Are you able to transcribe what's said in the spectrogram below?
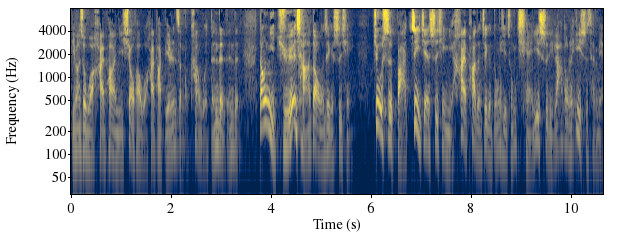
比方说我害怕你笑话我，害怕别人怎么看我，等等等等。当你觉察到了这个事情，就是把这件事情你害怕的这个东西从潜意识里拉到了意识层面，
